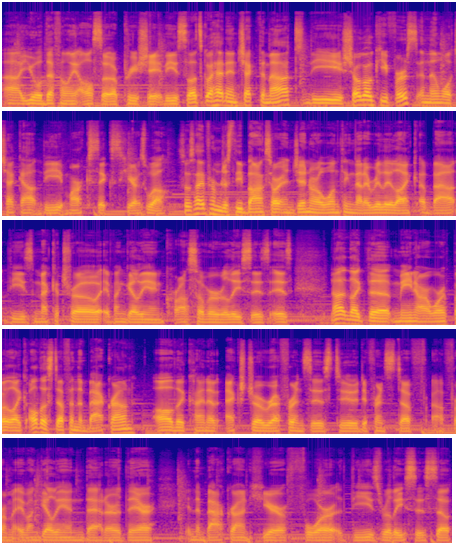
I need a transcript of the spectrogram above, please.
uh, you will definitely also appreciate these. So let's go ahead and check them out. The Shogouki first, and then we'll check out the Mark 6 here as well. So aside from just the box art in general, one thing that I really like about these Mechatro Evangelion crossover releases is not like the main artwork, but like all the stuff in the background, all the kind of extra references to different stuff uh, from Evangelion that are there in the background here for these releases. So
